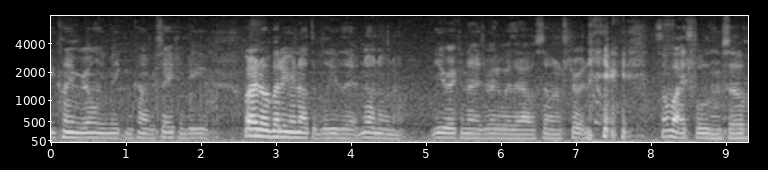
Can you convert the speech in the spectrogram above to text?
You claim you're only making conversation, do you? But I know better you're not to believe that. No, no, no. You recognize right away that I was someone extraordinary. Somebody's fooled himself.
